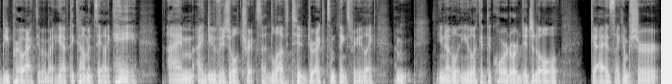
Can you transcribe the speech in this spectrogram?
be proactive about it. You have to come and say like, "Hey, I'm I do visual tricks. I'd love to direct some things for you." Like I'm, you know, you look at the Corridor Digital guys. Like I'm sure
